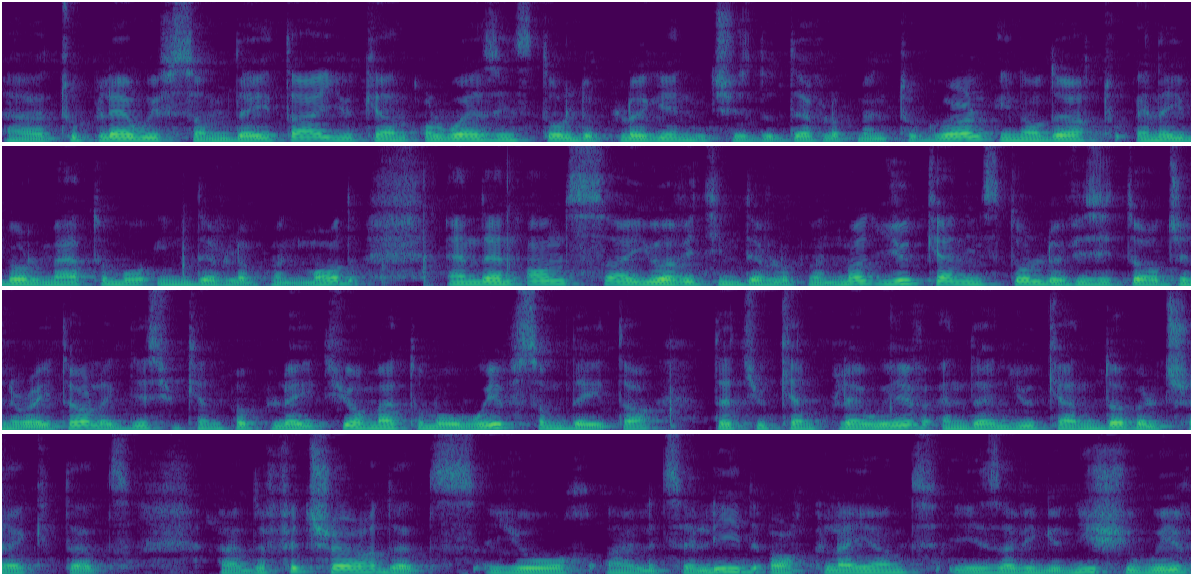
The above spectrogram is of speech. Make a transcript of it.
uh, to play with some data you can always install the plugin which is the development toggle in order to enable Matomo in development mode. And then once uh, you have it in development mode you can install the visitor generator like this. You can populate your Matomo with some data that you can play with and then you can double check that uh, the feature that your uh, let's say lead or client is having an issue with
